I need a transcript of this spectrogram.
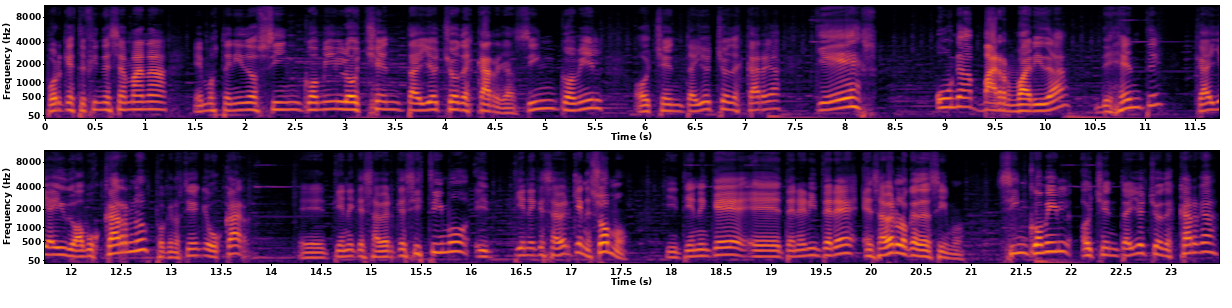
porque este fin de semana hemos tenido 5.088 descargas. 5.088 descargas, que es una barbaridad de gente que haya ido a buscarnos, porque nos tiene que buscar. Eh, tiene que saber que existimos y tiene que saber quiénes somos. Y tienen que eh, tener interés en saber lo que decimos. 5.088 descargas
